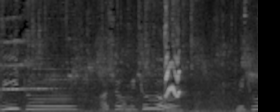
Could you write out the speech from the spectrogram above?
মিঠু, আসো মিঠু মিঠু।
